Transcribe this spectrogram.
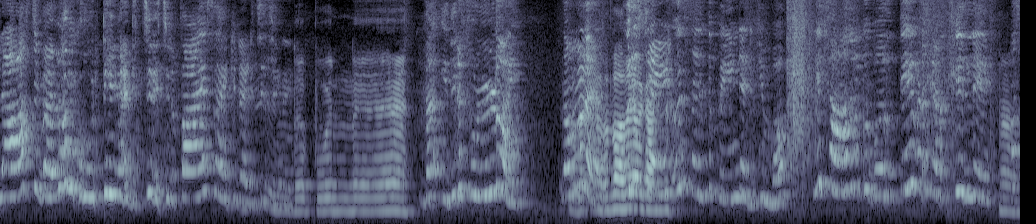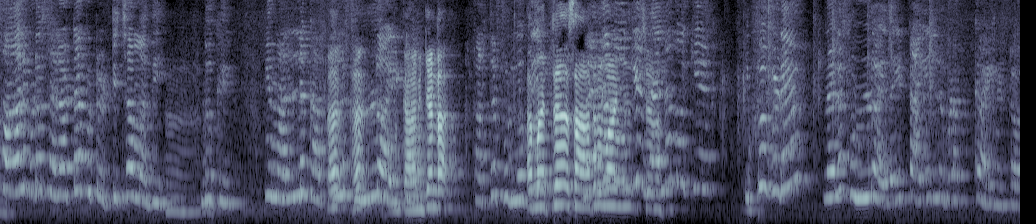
ലാസ്റ്റ് വെള്ളം കൂട്ടി അടിച്ചു വെച്ചിട്ട് പായസമാക്കിട്ട് അടിച്ചു വെച്ചിട്ട്. എന്റെ പൊന്നെ. ഇതിന് ഫുള്ളും ആയി. നമ്മൾ ഒരു കണ്ടു. ഒരു സ്ഥലത്ത് പെയിന്റ് അടിക്കുമ്പോ ഈ സാധനമൊക്കെ വെറുതെ ഇവിടെ കിടക്കില്ലേ? ആ. സാധനം ഇവിടെ സെലോട്ടേപ്പ് ഇട്ട് ഒട്ടിച്ചാ മതി. നോക്ക് ഈ നല്ല കറുത്തിൽ ഫുള്ളും ആയി കാണിക്കണ്ട. കറുത്ത ഫുള്ള് ആ, മറ്റേ സാധനം വാങ്ങി ചെയ്തോ. ഇപ്പൊ ഇവിടെ നില ഫുള്ളും ആയി. ഈ ടൈലിൽ ഇവിടെ ഒക്കെ ആയി കേട്ടോ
